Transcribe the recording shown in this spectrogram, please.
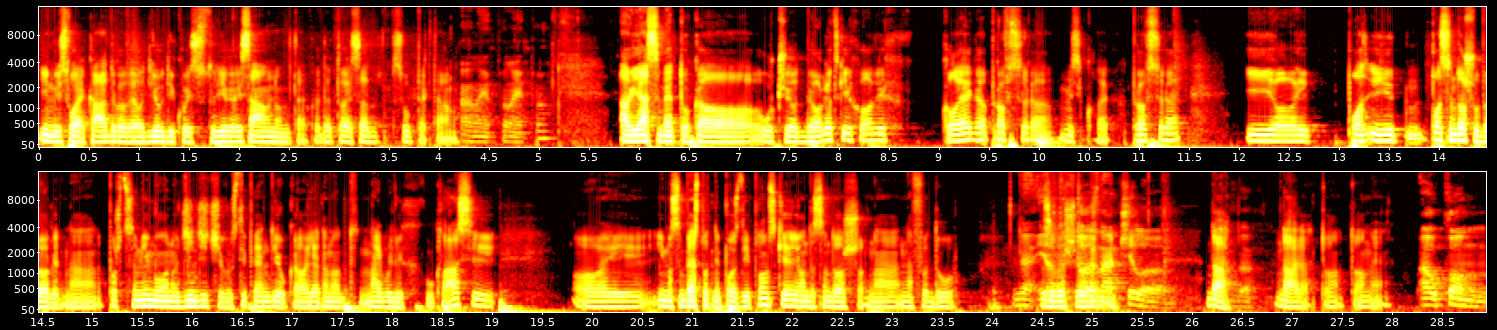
Imaju svoje kadrove od ljudi koji su studirali sa mnom, tako da to je sad super tamo. A, lepo, lepo. Ali ja sam eto kao učio od beogradskih ovih kolega, profesora, mislim kolega, profesora, i ovaj, po, i posle sam došao u Beograd, na, pošto sam imao ono Đinđićevu stipendiju kao jedan od najboljih u klasi, ovaj, imao sam besplatne postdiplomske i onda sam došao na, na FDU. Da, je Završio to vreme. značilo? Da, Da. da, da, to, to me... A u kom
